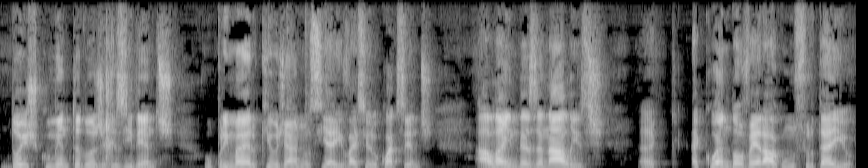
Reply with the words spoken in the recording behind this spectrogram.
dois comentadores residentes. O primeiro que eu já anunciei vai ser o 400, além das análises uh, a quando houver algum sorteio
